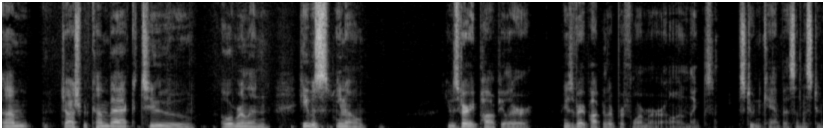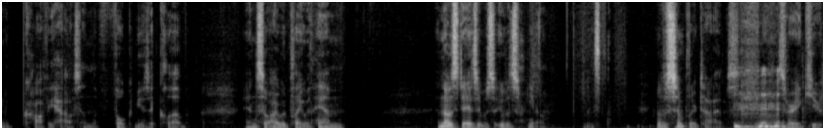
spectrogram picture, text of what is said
Um, Josh would come back to Oberlin. He was, you know, he was very popular. He was a very popular performer on like student campus and the student coffee house and the folk music club. And so I would play with him. In those days, it was it was you know, it's, it was simpler times. You know, it was very cute.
